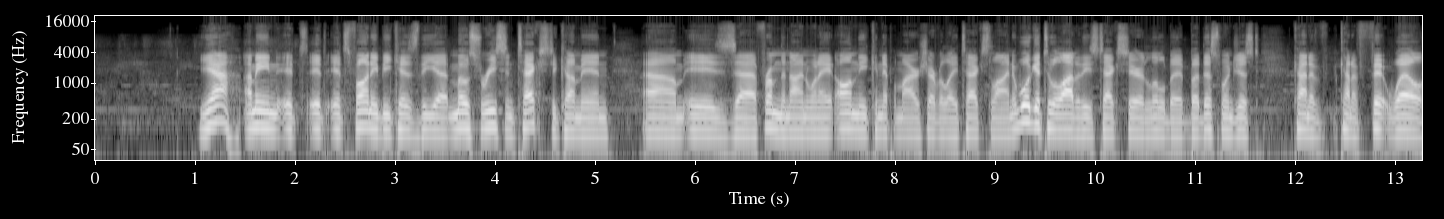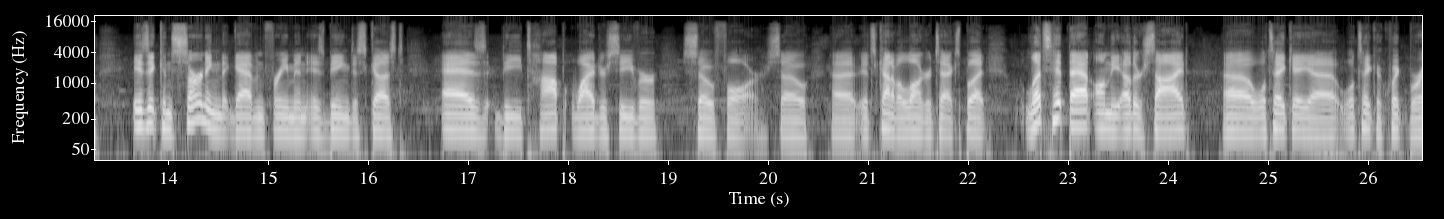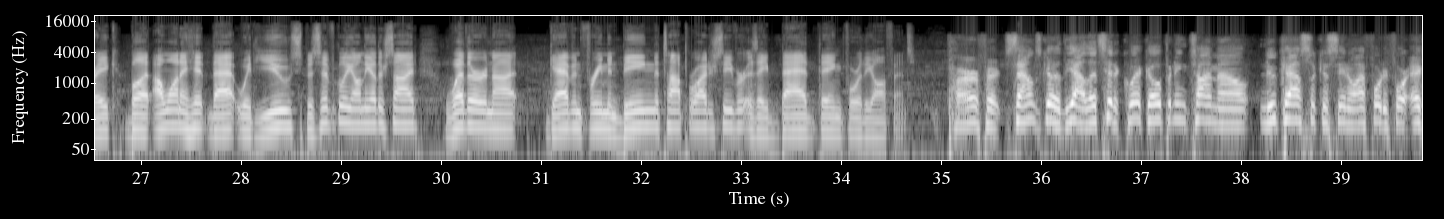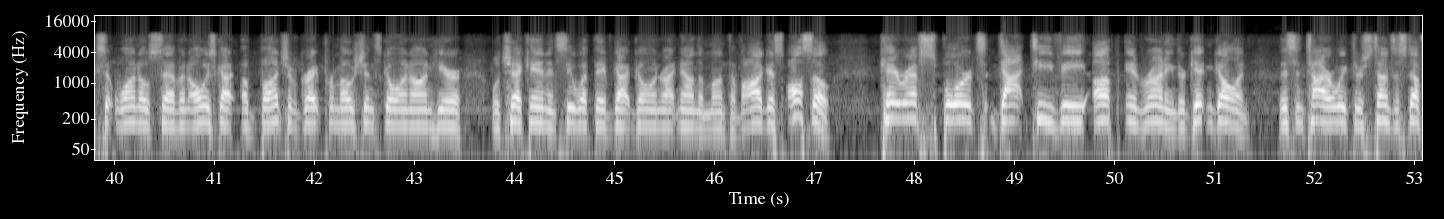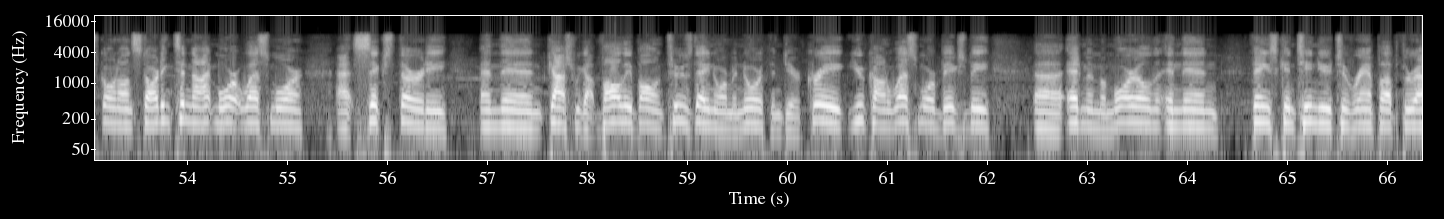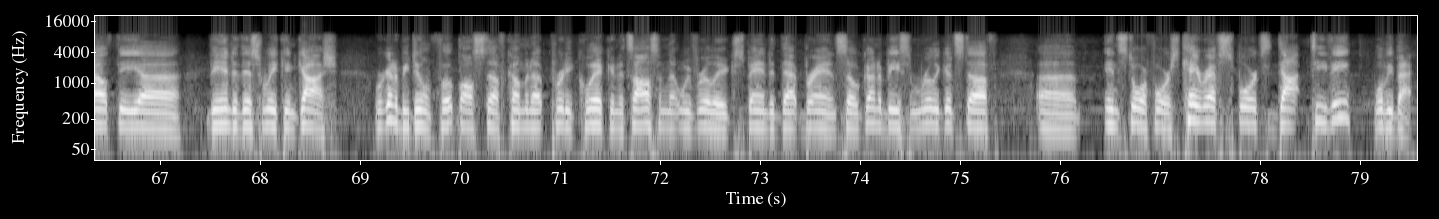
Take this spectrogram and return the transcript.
Yeah, I mean it's it, it's funny because the uh, most recent text to come in um, is uh, from the 918 on the Knippelmeyer Chevrolet text line, and we'll get to a lot of these texts here in a little bit, but this one just kind of kind of fit well. Is it concerning that Gavin Freeman is being discussed as the top wide receiver so far? So uh, it's kind of a longer text, but let's hit that on the other side. Uh, we'll take a uh, we'll take a quick break, but I want to hit that with you specifically on the other side, whether or not Gavin Freeman being the top wide receiver is a bad thing for the offense. Perfect. Sounds good. Yeah, let's hit a quick opening timeout. Newcastle Casino, I 44, exit 107. Always got a bunch of great promotions going on here. We'll check in and see what they've got going right now in the month of August. Also, KREFSports.tv up and running. They're getting going this entire week. There's tons of stuff going on starting tonight, Moore at Westmoore at 630. And then, gosh, we got volleyball on Tuesday, Norman North and Deer Creek, Yukon Westmoore, Bixby, uh, Edmond Memorial, and then – things continue to ramp up throughout the uh, the end of this week. And gosh, we're going to be doing football stuff coming up pretty quick, and it's awesome that we've really expanded that brand. So, going to be some really good stuff uh, in store for us. KREFSports.tv. We'll be back.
